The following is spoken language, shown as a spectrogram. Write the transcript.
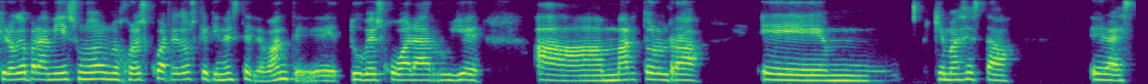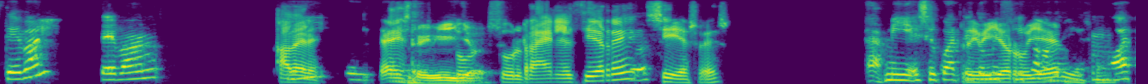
creo que para mí es uno de los mejores cuartetos que tiene este Levante. Eh, tú ves jugar a Rullier, a Marc Tolrà, eh, ¿quién más está? Era Esteban. Esteban, A ver, y, eh, es Zulra en el cierre, sí, eso es. A mí ese cuarteto me Ribillo, y jugar.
